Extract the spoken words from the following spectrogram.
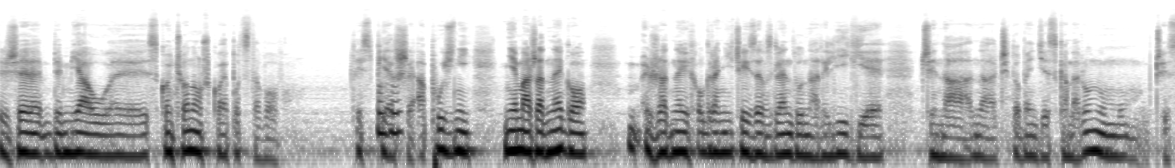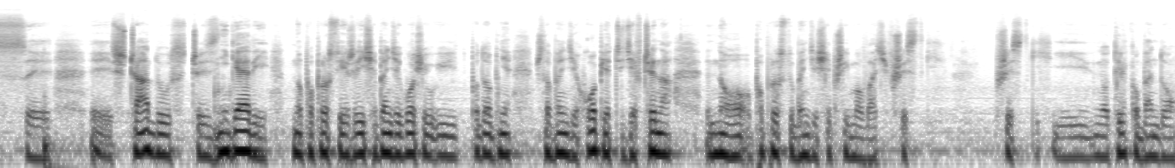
żeby miał e, skończoną szkołę podstawową. To jest Mhm. pierwsze, a później nie ma żadnego, żadnych ograniczeń ze względu na religię, czy, na, na, czy to będzie z Kamerunu, czy z, y, y, z Czadu, czy z Nigerii. No po prostu, jeżeli się będzie głosił i podobnie, czy to będzie chłopiec, czy dziewczyna, no po prostu będzie się przyjmować wszystkich. Wszystkich. I no tylko będą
